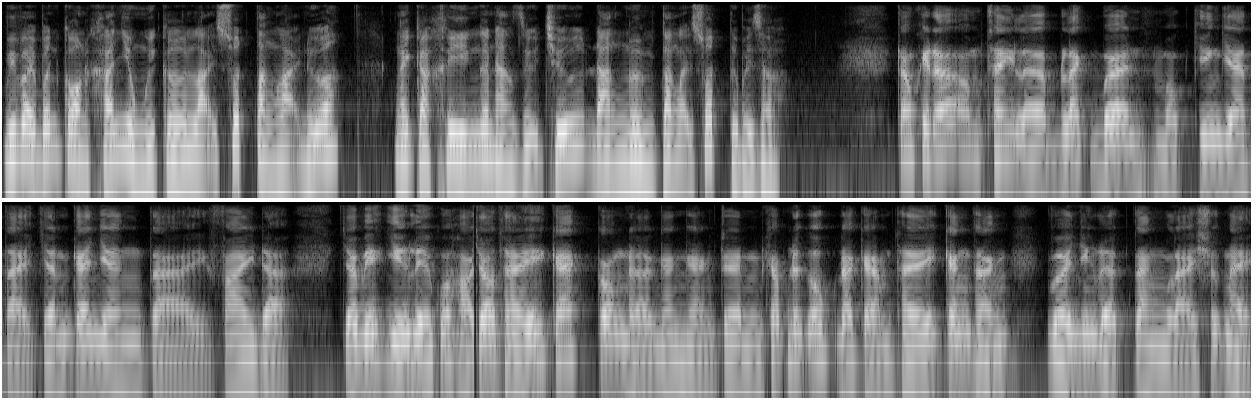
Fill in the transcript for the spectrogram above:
Vì vậy vẫn còn khá nhiều nguy cơ lãi suất tăng lại nữa, ngay cả khi ngân hàng dự trữ đang ngừng tăng lãi suất từ bây giờ. Trong khi đó, ông Taylor Blackburn, một chuyên gia tài chính cá nhân tại Finder, cho biết dữ liệu của họ cho thấy các con nợ ngân hàng trên khắp nước Úc đã cảm thấy căng thẳng với những đợt tăng lãi suất này.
